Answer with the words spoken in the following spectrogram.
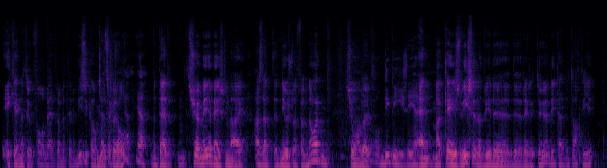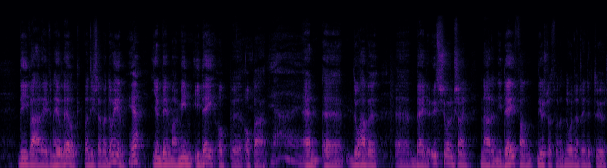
Ik kan natuurlijk volle beter op de televisie komen met spul. ja, ja. Want daar zijn meer mensen naar als dat het nieuwsblad van het Noorden jongen wordt. Op die wijze, ja. En, maar Kees Wieser, dat weer de, de redacteur die dat betocht hier, die waren even heel lelijk. Want die zei, wat doe je? Ja. Je bent maar mijn idee op, eh op paard. Ja, ja. En eh toen hebben we eh, bij de uitzending zijn naar een idee van Nieuwsblad van het Noorden redacteur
